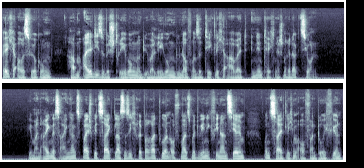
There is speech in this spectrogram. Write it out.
Welche Auswirkungen haben all diese Bestrebungen und Überlegungen nun auf unsere tägliche Arbeit in den technischen Redaktionen? Wie mein eigenes Eingangsbeispiel zeigt, lassen sich Reparaturen oftmals mit wenig finanziellem und zeitlichem Aufwand durchführen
